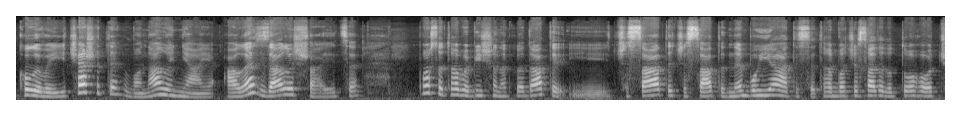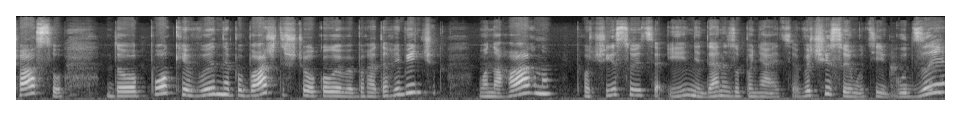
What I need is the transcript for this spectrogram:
Коли ви її чешете, вона линяє, але залишається. Просто треба більше накладати і чесати, чесати, не боятися. Треба чесати до того часу, допоки ви не побачите, що коли ви берете грібінчик, вона гарно прочісується і ніде не зупиняється. Вичісуємо ці гудзи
